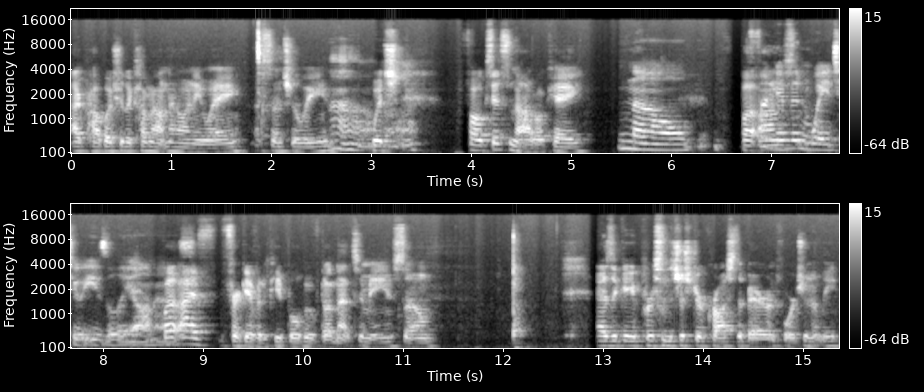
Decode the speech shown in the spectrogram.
I probably should have come out now anyway. Essentially, Oh. which folks, it's not okay. No. But Forgiven honestly, way too easily, honest. but I've forgiven people who've done that to me. So, as a gay person, it's just your cross to bear, unfortunately.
